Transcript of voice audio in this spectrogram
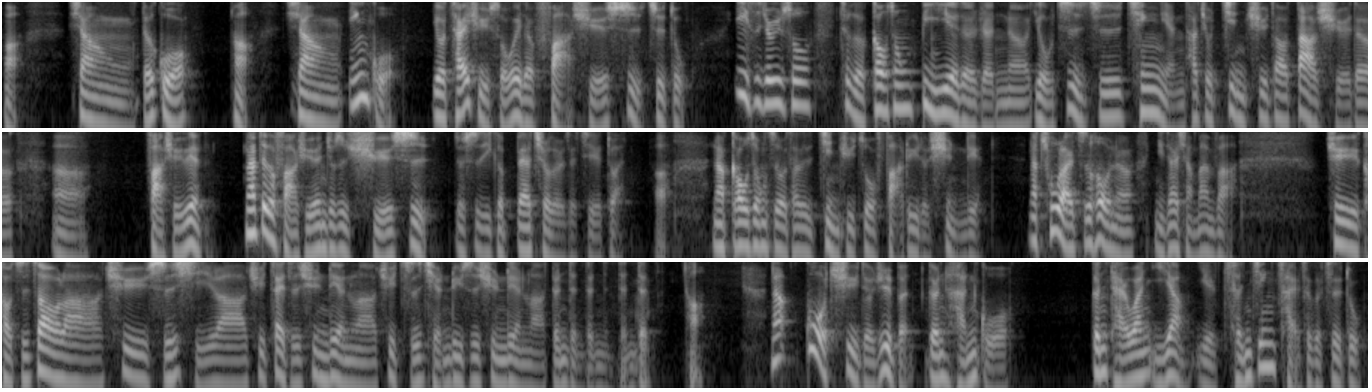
啊，像德国啊，像英国，有采取所谓的法学士制度。意思就是说，这个高中毕业的人呢，有志之青年，他就进去到大学的呃法学院。那这个法学院就是学士，就是一个 bachelor 的阶段啊。那高中之后，他是进去做法律的训练。那出来之后呢？你再想办法去考执照啦，去实习啦，去在职训练啦，去职前律师训练啦，等等等等等等。好，那过去的日本跟韩国跟台湾一样，也曾经采这个制度。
